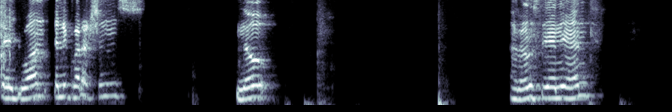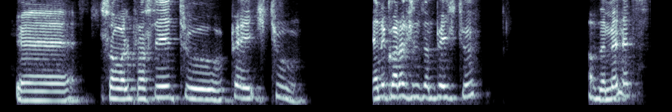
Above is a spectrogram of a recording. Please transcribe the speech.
Page one, any corrections? No. I don't see any hand. Uh, So we'll proceed to page two. Any corrections on page two of the minutes?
